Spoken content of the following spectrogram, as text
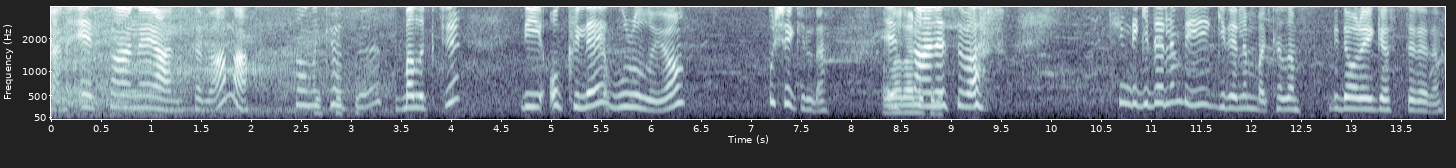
Yani efsane yani tabii ama sonu kötü. Balıkçı bir ok ile vuruluyor. Bu şekilde. Efsanesi var. Şimdi gidelim bir girelim bakalım. Bir de orayı gösterelim.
